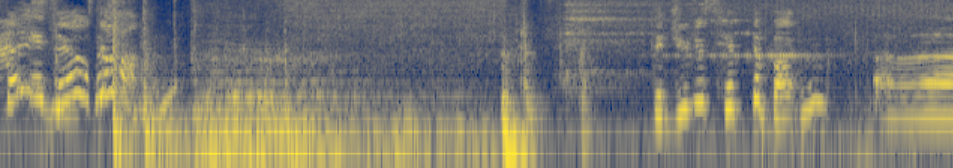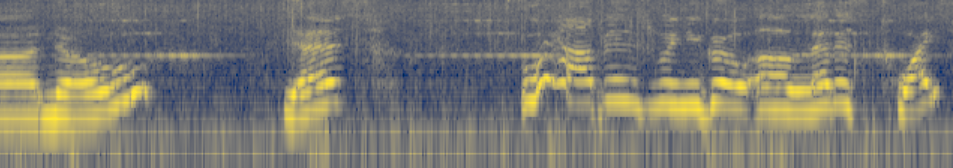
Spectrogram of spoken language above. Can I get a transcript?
Stay it's- still. Stop! Did you just hit the button? Uh, no. Yes. What happens when you grow a lettuce twice?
